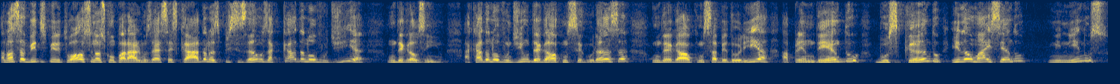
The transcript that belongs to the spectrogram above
A nossa vida espiritual, se nós compararmos essa escada, nós precisamos a cada novo dia um degrauzinho. A cada novo dia, um degrau com segurança, um degrau com sabedoria, aprendendo, buscando e não mais sendo meninos,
